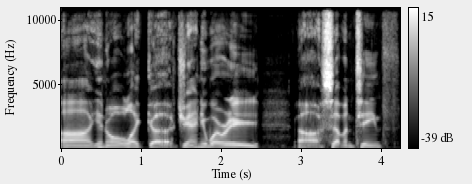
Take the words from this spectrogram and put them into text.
uh, you know, like uh, January seventeenth.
